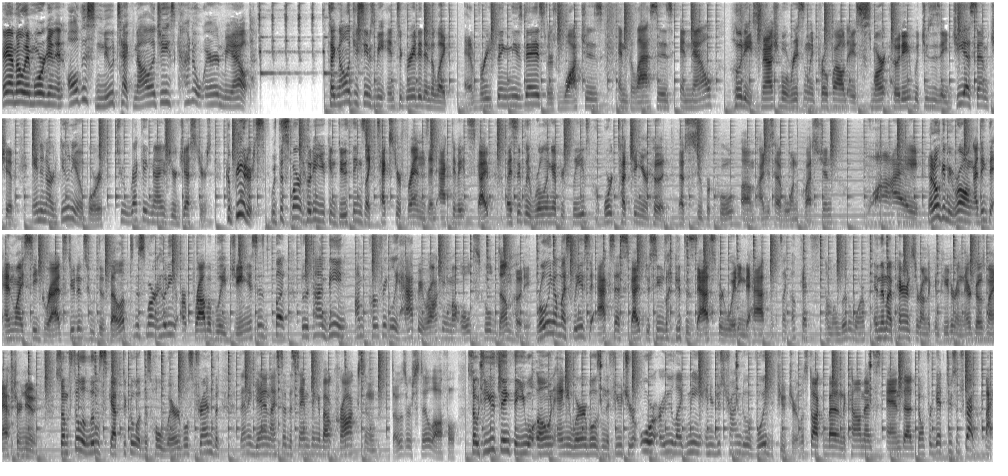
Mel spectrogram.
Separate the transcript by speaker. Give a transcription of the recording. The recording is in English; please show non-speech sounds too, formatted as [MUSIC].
Speaker 1: Hey, I'm Elliott Morgan, and all this new technology is kind of wearing me out. Technology seems to be integrated into like everything these days. There's watches and glasses, and now hoodies. Mashable recently profiled a smart hoodie which uses a GSM chip and an Arduino board to recognize your gestures. Computers! With the smart hoodie, you can do things like text your friends and activate Skype by simply rolling up your sleeves or touching your hood. That's super cool. Um, I just have one question Now don't get me wrong, I think the NYC grad students who developed the smart hoodie are probably geniuses, but for the time being, I'm perfectly happy rocking my old school dumb hoodie. Rolling up my sleeves to access Skype just seems [LAUGHS] like a disaster waiting to happen. It's like, okay, I'm a little warm. And then my parents are on the computer and there goes my [LAUGHS] afternoon. So I'm still a little skeptical of this whole wearables trend, but then again, I said the same thing about Crocs and those are still awful. So do you think that you will own any wearables in the future or are you like me and you're just trying to avoid the future? Let's talk about it in the comments and uh, don't forget to subscribe. Bye.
